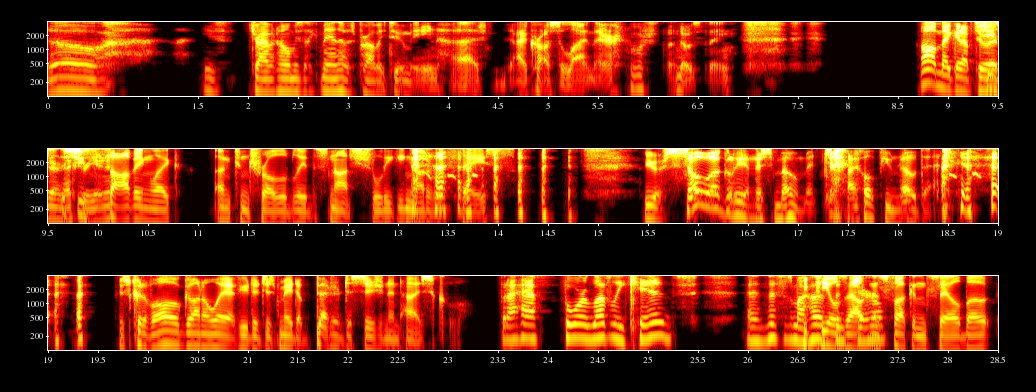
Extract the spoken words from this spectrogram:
oh. He's driving home. He's like, man, that was probably too mean. I, I crossed a line there. the nose thing. I'll make it up to She's, it. Next she's reunion. sobbing like uncontrollably. The snot's just leaking out of her face. You're so ugly in this moment. I hope you know that. This could have all gone away if you'd have just made a better decision in high school. but I have four lovely kids, and this is my he husband. peels out in his fucking sailboat,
